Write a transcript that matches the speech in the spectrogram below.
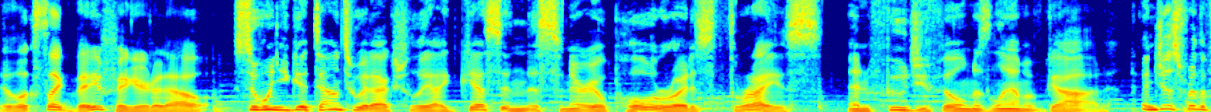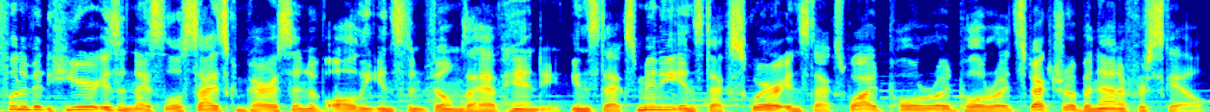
It looks like they figured it out. So when you get down to it, actually, I guess in this scenario, Polaroid is thrice, and Fujifilm is Lamb of God. And just for the fun of it, here is a nice little size comparison of all the instant films I have handy. Instax Mini, Instax Square, Instax Wide, Polaroid, Polaroid Spectra, Banana for scale.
